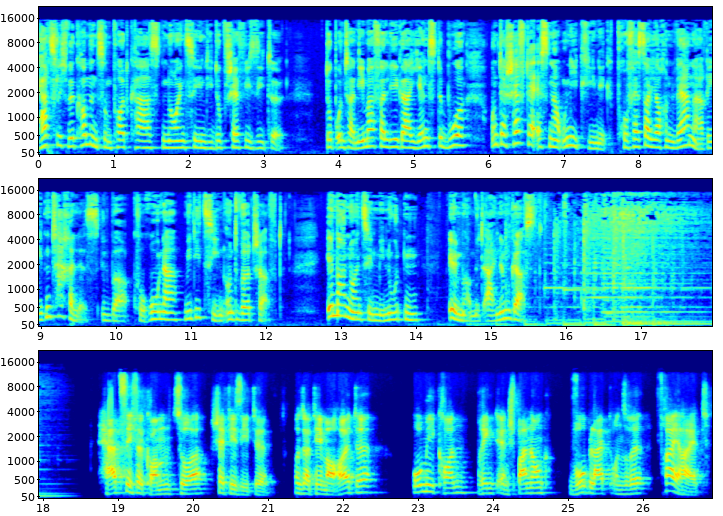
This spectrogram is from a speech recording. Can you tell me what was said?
Herzlich willkommen zum Podcast 19, die DUB-Chefvisite. DUB-Unternehmerverleger Jens de Boer und der Chef der Essener Uniklinik, Professor Jochen Werner, reden Tacheles über Corona, Medizin und Wirtschaft. Immer 19 Minuten, immer mit einem Gast. Herzlich willkommen zur Chefvisite. Unser Thema heute, Omikron bringt Entspannung. Wo bleibt unsere Freiheit?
